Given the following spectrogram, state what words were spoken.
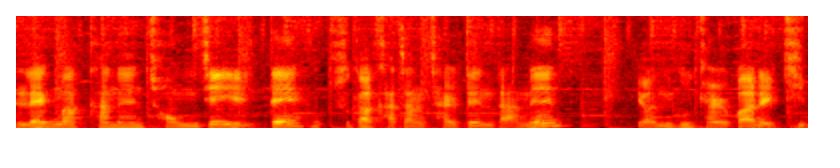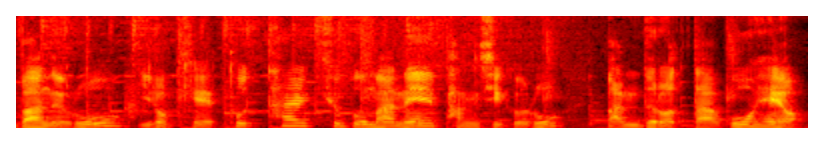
블랙마카는 정제일 때 흡수가 가장 잘 된다는 연구 결과를 기반으로 이렇게 토탈 큐브만의 방식으로 만들었다고 해요.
